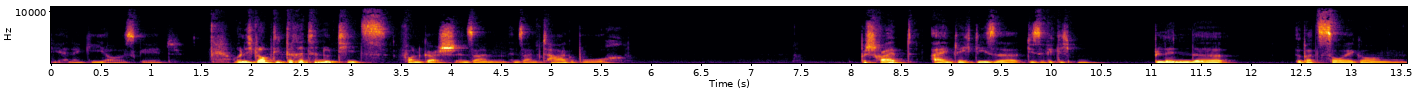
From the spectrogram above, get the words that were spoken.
die Energie ausgeht. Und ich glaube, die dritte Notiz von Gösch in seinem, in seinem Tagebuch beschreibt eigentlich diese, diese wirklich blinde Überzeugung,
